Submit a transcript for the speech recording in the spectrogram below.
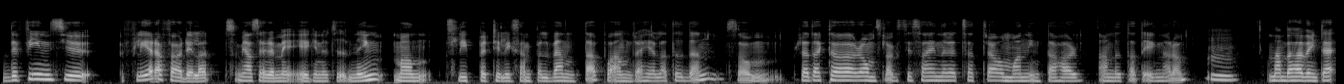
det finns ju flera fördelar, som jag ser det, med egenutgivning. Man slipper till exempel vänta på andra hela tiden, som redaktör, omslagsdesigner etc. om man inte har anlitat egna. Då. Mm. Man behöver inte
